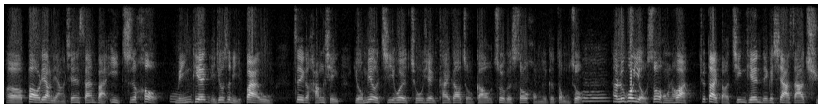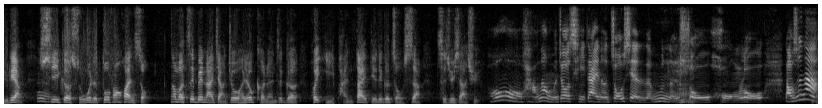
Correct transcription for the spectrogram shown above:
呃爆量两千三百亿之后，明天也就是礼拜五。这个行情有没有机会出现开高走高，做个收红的一个动作？那如果有收红的话，就代表今天的一个下杀取量是一个所谓的多方换手。那么这边来讲，就很有可能这个会以盘带跌的一个走势啊，持续下去。哦，好，那我们就期待呢，周线能不能收红喽？老师，那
